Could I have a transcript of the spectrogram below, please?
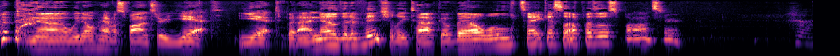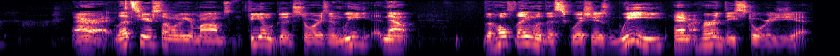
no, we don't have a sponsor yet. Yet. But I know that eventually Taco Bell will take us up as a sponsor. Ha All right, let's hear some of your mom's feel good stories. And we now, the whole thing with this squish is we haven't heard these stories yet,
